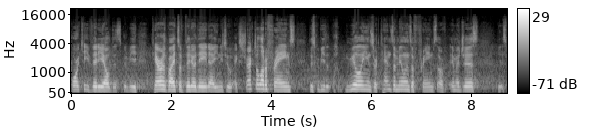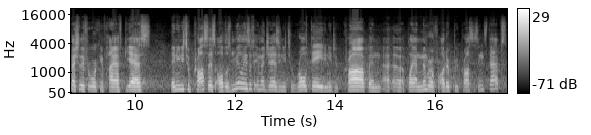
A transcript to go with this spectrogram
4K video. This could be terabytes of video data. You need to extract a lot of frames. This could be millions or tens of millions of frames of images, especially if you're working with high FPS. Then you need to process all those millions of images. You need to rotate. You need to crop and uh, uh apply a number of other pre-processing steps.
